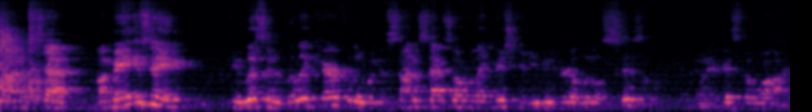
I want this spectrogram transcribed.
sunset. Amazing you listen really carefully, when the sun sets over Lake Michigan, you can hear a little sizzle when it hits the water.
